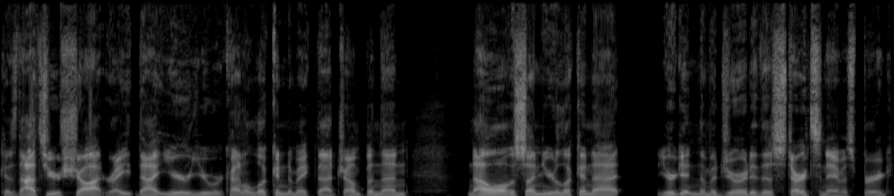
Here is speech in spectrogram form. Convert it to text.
because that's your shot, right? That year you were kind of looking to make that jump, and then now all of a sudden you're looking at you're getting the majority of the starts in Amherstburg.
